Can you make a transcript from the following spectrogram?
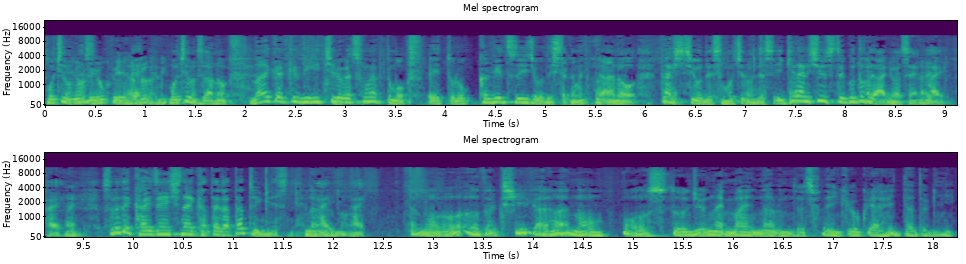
もちろんです。よくやるわけ。もちろんです。あの内科的治療が少なくとも、えっと、6か月以上でしたかね。あのが必要です。もちろんです。い。きなり手術ということではありません、はい、はい、はい、それで改善しない方々という意味ですね。なるほど、はい、はいあの、私が、あの、もう数十年前になるんですけど、医局へ入った時に、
